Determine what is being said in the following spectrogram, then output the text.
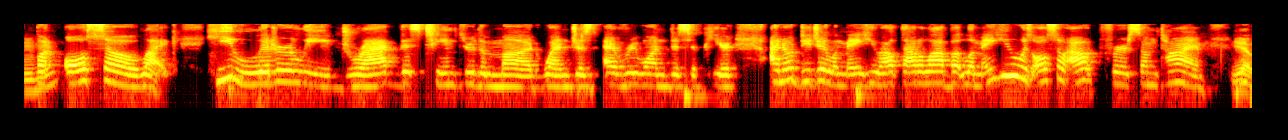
Mhm. but also like he literally dragged this team through the mud when just everyone disappeared. I know DJ LeMahieu helped out a lot, but LeMahieu was also out for some time. yeah.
